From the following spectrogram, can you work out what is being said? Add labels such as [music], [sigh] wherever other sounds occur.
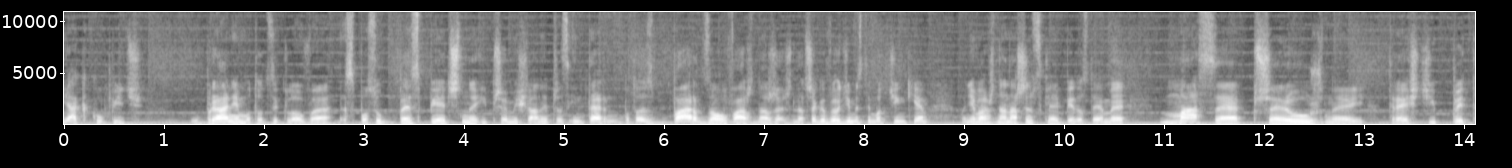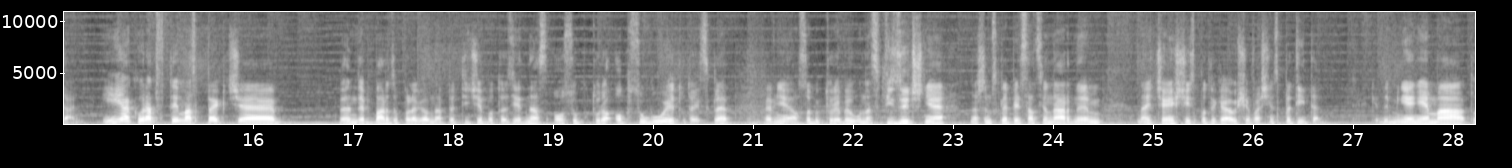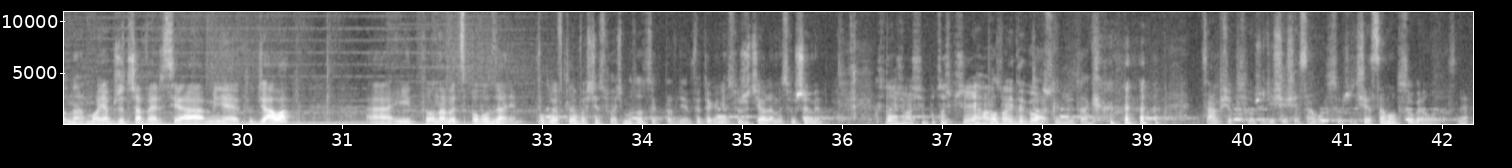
jak kupić ubranie motocyklowe w sposób bezpieczny i przemyślany przez internet, bo to jest bardzo ważna rzecz. Dlaczego wychodzimy z tym odcinkiem? Ponieważ na naszym sklepie dostajemy masę przeróżnej treści pytań. I akurat w tym aspekcie będę bardzo polegał na Peticie, bo to jest jedna z osób, która obsługuje tutaj sklep. Pewnie osoby, które były u nas fizycznie w naszym sklepie stacjonarnym, najczęściej spotykają się właśnie z Petitem. Kiedy mnie nie ma, to moja brzydsza wersja mnie tu działa e, i to nawet z powodzeniem. W ogóle w tle właśnie słychać motocykl, pewnie Wy tego nie słyszycie, ale my słyszymy. Ktoś właśnie po coś przyjechał, chyba idę go tak, tak. [laughs] Sam się obsłuży, dzisiaj się sam obsłuży, dzisiaj sam obsługa u nas, nie?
